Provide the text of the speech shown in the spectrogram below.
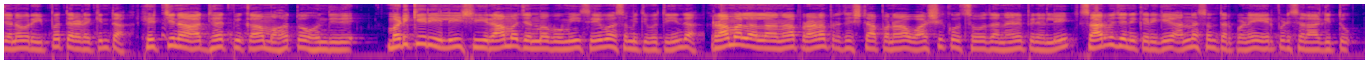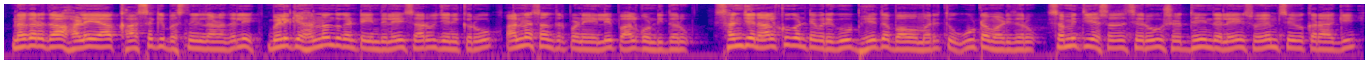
ಜನವರಿ ಇಪ್ಪತ್ತೆರಡಕ್ಕಿಂತ ಹೆಚ್ಚಿನ ಆಧ್ಯಾತ್ಮಿಕ ಮಹತ್ವ ಹೊಂದಿದೆ. ಮಡಿಕೇರಿಯಲ್ಲಿ ಶ್ರೀರಾಮ ಜನ್ಮಭೂಮಿ ಸೇವಾ ಸಮಿತಿ ವತಿಯಿಂದ ರಾಮಲಲ್ಲಾನ ಪ್ರಾಣ ಪ್ರತಿಷ್ಠಾಪನಾ ವಾರ್ಷಿಕೋತ್ಸವದ ನೆನಪಿನಲ್ಲಿ ಸಾರ್ವಜನಿಕರಿಗೆ ಅನ್ನ ಸಂತರ್ಪಣೆ ಏರ್ಪಡಿಸಲಾಗಿತ್ತು. ನಗರದ ಹಳೆಯ ಖಾಸಗಿ ಬಸ್ ನಿಲ್ದಾಣದಲ್ಲಿ ಬೆಳಿಗ್ಗೆ ಹನ್ನೊಂದು ಗಂಟೆಯಿಂದಲೇ ಸಾರ್ವಜನಿಕರು ಅನ್ನ ಸಂತರ್ಪಣೆಯಲ್ಲಿ ಪಾಲ್ಗೊಂಡಿದ್ದರು. ಸಂಜೆ ನಾಲ್ಕು ಗಂಟೆವರೆಗೂ ಭೇದ ಭಾವ ಮರೆತು ಊಟ ಮಾಡಿದರು. ಸಮಿತಿಯ ಸದಸ್ಯರು ಶ್ರದ್ಧೆಯಿಂದಲೇ ಸ್ವಯಂ ಸೇವಕರಾಗಿ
